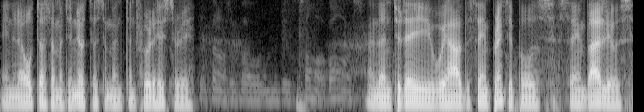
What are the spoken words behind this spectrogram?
in the Old Testament and New Testament and through the history. And then today we have the same principles, same values,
